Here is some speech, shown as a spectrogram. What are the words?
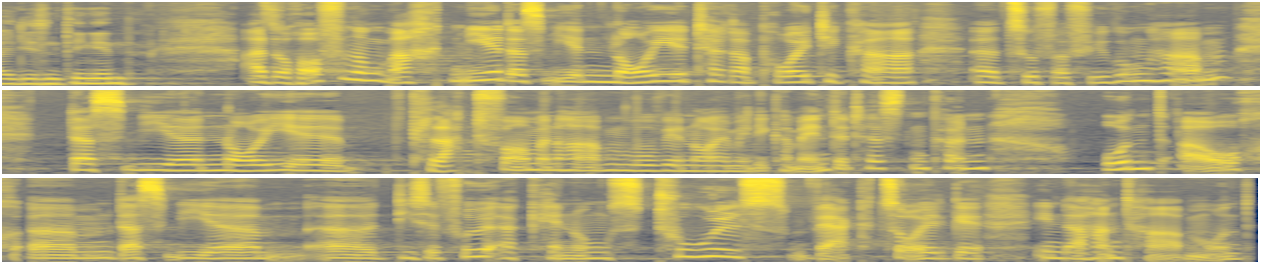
all diesen Dingen? Also Hoffnung macht mir, dass wir neue Therapeutika äh, zur Verfügung haben, dass wir neue Plattformen haben, wo wir neue Medikamente testen können und auch, ähm, dass wir äh, diese Früherkennungstools, Werkzeuge in der Hand haben. Und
